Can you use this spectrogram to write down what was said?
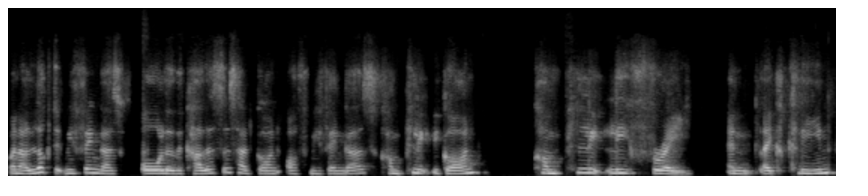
when I looked at my fingers, all of the calluses had gone off my fingers, completely gone, completely free and like clean.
